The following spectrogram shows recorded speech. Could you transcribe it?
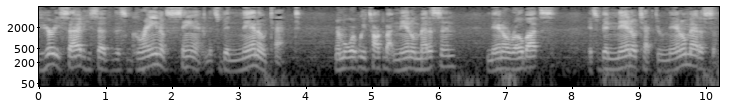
you heard he said? He said this grain of sand that's been nanoteched Remember what we've talked about nanomedicine, nanorobots? It's been nanotech through nanomedicine.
